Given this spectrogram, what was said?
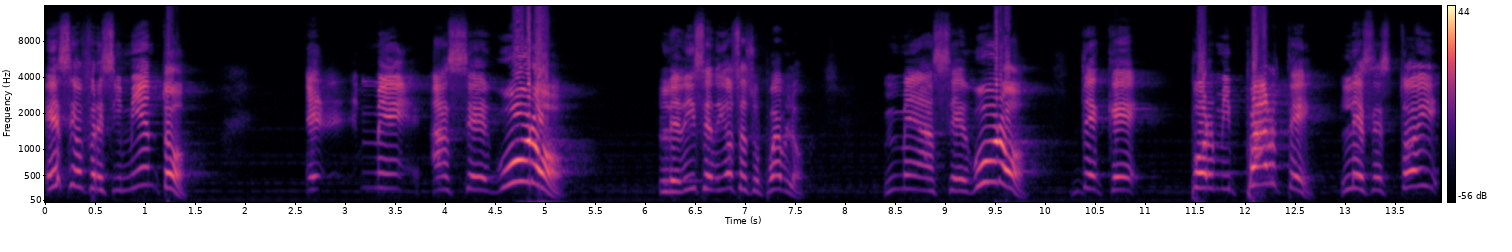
ese ofrecimiento. Eh, me aseguro, le dice Dios a su pueblo, me aseguro de que por mi parte les estoy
